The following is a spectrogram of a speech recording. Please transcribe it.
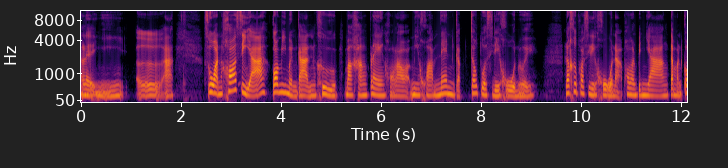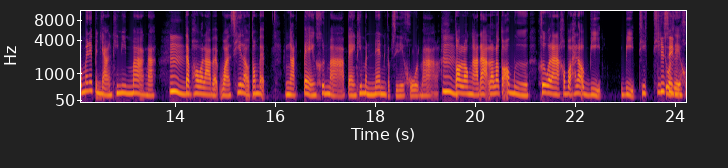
อะไรอย่างนี้ เอออะส่วนข้อเสียก็มีเหมือนกันคือบางครั้งแปรงของเราอะมีความแน่นกับเจ้าตัวซิลิโคนเว้ย แล้วคือพอซิลิโคนอะพอมันเป็นยาง แต่มันก็ไม่ได้เป็นยางที่นิ่มมากนะอืมแต่พอเวลาแบบวันที่เราต้องแบบงัดแปรงขึ้นมา แปรงที่มันแน่นกับซิลิโคนมากอะมตอนเรางัดอะแล้วเราต้องเอามือคือเวลานะเขาบอกให้เราเอาบีบบีบที่ที่ที่ตัวซิซิลิลิโคโค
